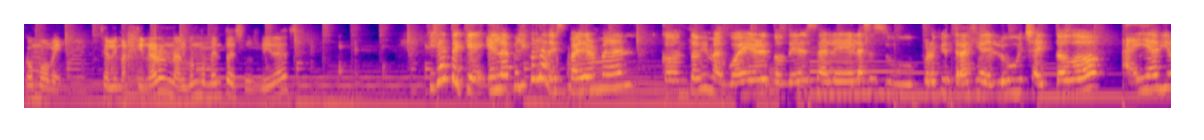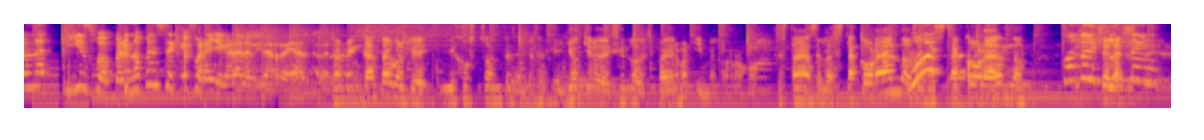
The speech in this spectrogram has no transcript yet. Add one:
¿Cómo ven? ¿Se lo imaginaron en algún momento de sus vidas? Fíjate que en la película de Spider-Man con Tobey Maguire, donde él sale, él hace su propio traje de lucha y todo, ahí había un atisbo, pero no pensé que fuera a llegar a la vida real, la O sea, verdad. me encanta porque justo antes de empezar dije, yo quiero decir lo de Spider-Man y me lo robó. Se, está, se las está cobrando, se las está cobrando. ¿Cuándo Se las- dijiste?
